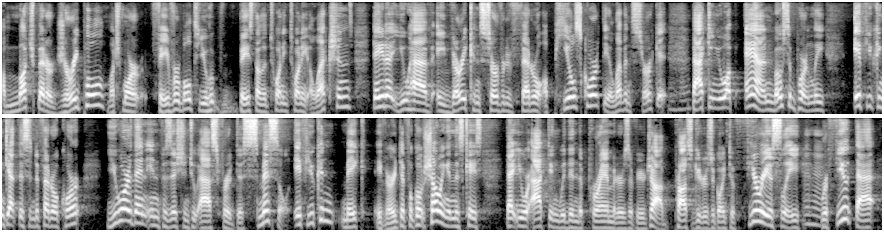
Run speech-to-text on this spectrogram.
a much better jury pool, much more favorable to you based on the 2020 elections data. You have a very conservative federal appeals court, the 11th Circuit, mm-hmm. backing you up. And most importantly, if you can get this into federal court, you are then in position to ask for a dismissal if you can make a very difficult showing in this case that you are acting within the parameters of your job. Prosecutors are going to furiously mm-hmm. refute that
